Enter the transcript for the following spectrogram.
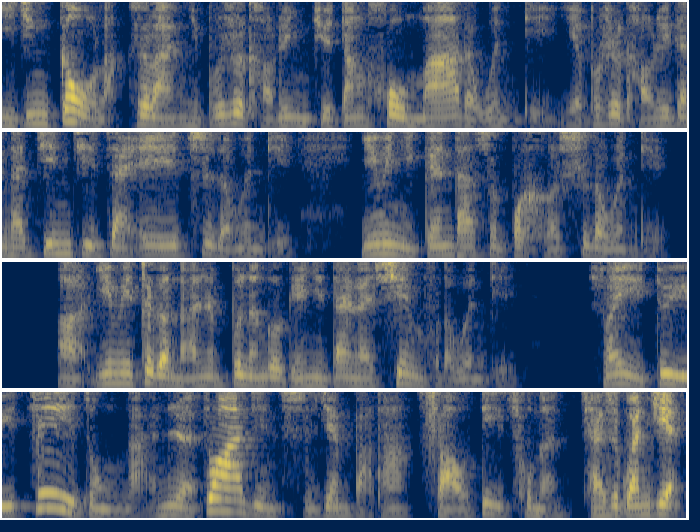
已经够了，是吧？你不是考虑你去当后妈的问题，也不是考虑跟他经济在 AA 制的问题，因为你跟他是不合适的问题啊，因为这个男人不能够给你带来幸福的问题。所以，对于这种男人，抓紧时间把他扫地出门才是关键。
